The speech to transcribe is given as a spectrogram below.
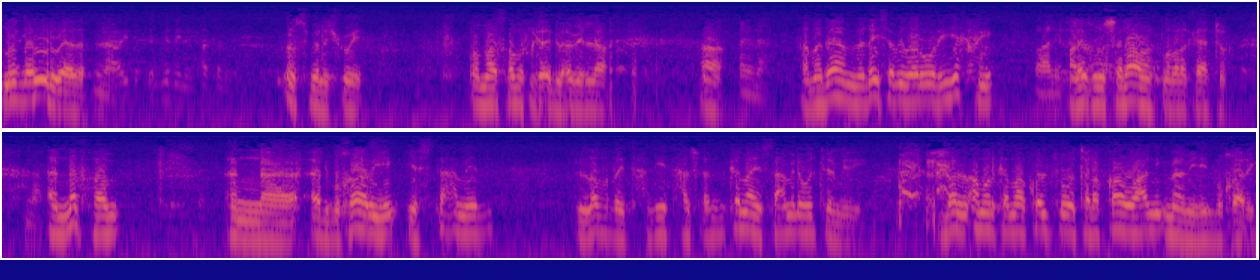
مش ضروري هذا. نعم. اصبر شوي. وما صبرك إلا بالله. آه. أي نعم. فما دام ليس بضروري يكفي. وعليكم عليكم السلام ورحمة الله وبركاته. نعم. أن نفهم أن البخاري يستعمل لفظة حديث حسن كما يستعمله الترمذي. بل الأمر كما قلت هو تلقاه عن إمامه البخاري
